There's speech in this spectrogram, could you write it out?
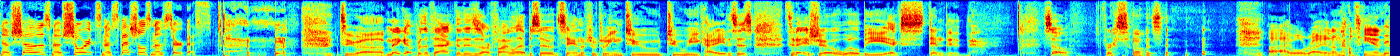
No shows, no shorts, no specials, no service. to uh, make up for the fact that this is our final episode, sandwiched between two two week hiatuses, today's show will be extended. So, first one is. I I will riot on LTN. The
